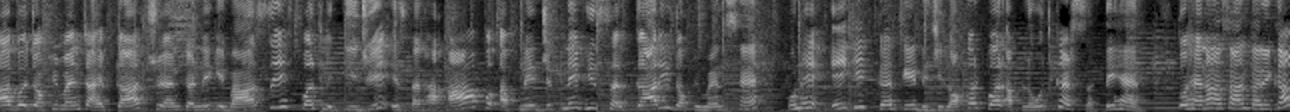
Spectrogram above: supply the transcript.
अब डॉक्यूमेंट टाइप का चयन करने के बाद सेव पर क्लिक कीजिए। इस तरह आप अपने जितने भी सरकारी डॉक्यूमेंट्स हैं, उन्हें एक एक करके डिजी लॉकर पर अपलोड कर सकते हैं। तो है ना आसान तरीका?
